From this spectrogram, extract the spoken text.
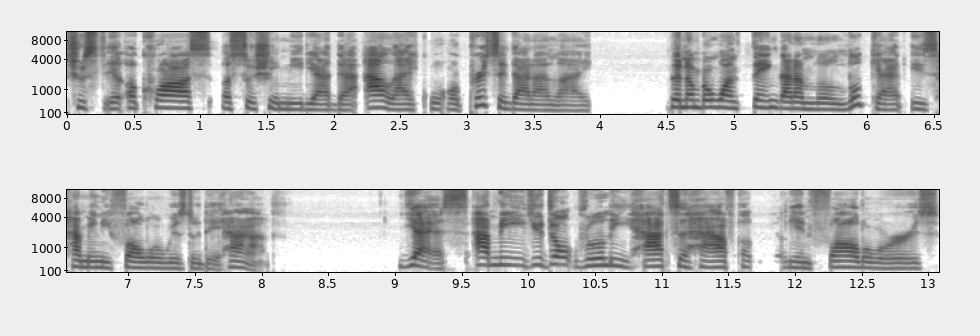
to stay across a social media that I like or a person that I like, the number one thing that I'm gonna look at is how many followers do they have. Yes, I mean, you don't really have to have a million followers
